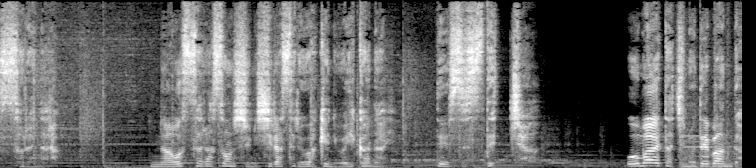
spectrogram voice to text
それならなおさら孫子に知らせるわけにはいかない。デス・ステッチャー。お前たちの出番だ。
